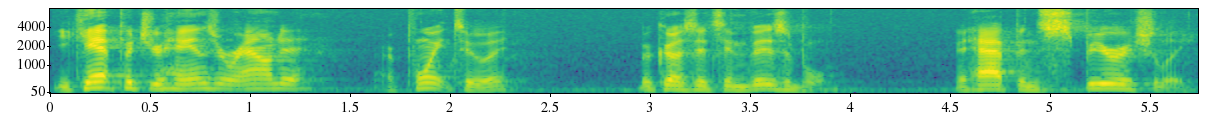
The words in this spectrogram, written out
You can't put your hands around it or point to it because it's invisible. It happens spiritually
